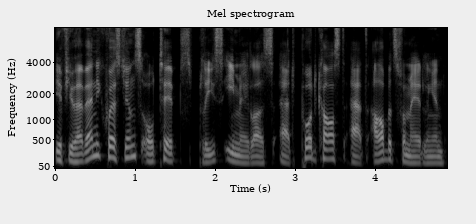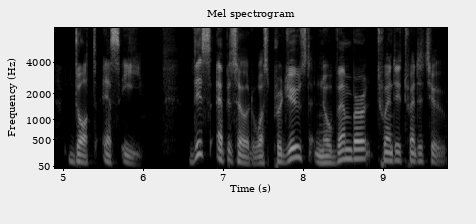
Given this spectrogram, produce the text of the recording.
If you have any questions or tips, please email us at podcast at arbetsförmedlingen.se. This episode was produced November 2022.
